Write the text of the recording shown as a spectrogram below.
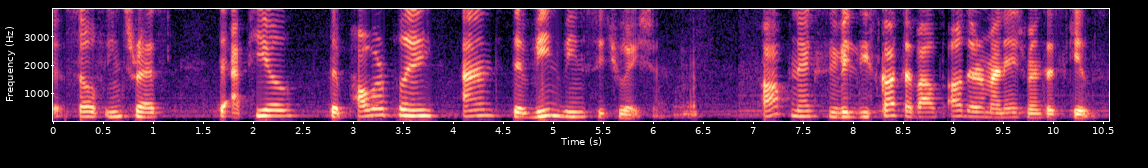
uh, self-interest, the appeal, the power play, and the win-win situation. Up next, we will discuss about other management skills.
